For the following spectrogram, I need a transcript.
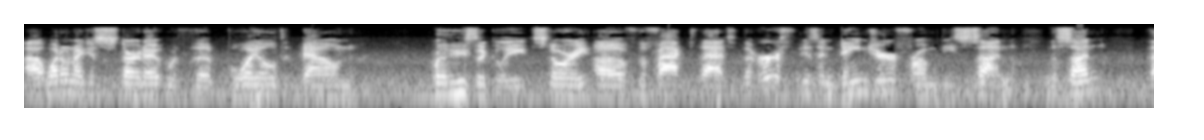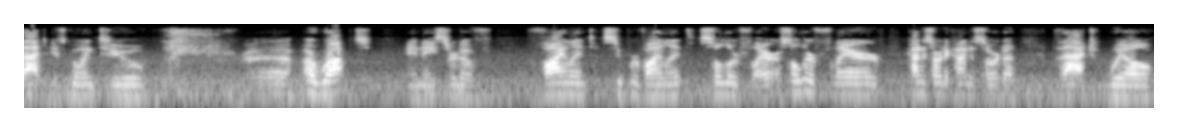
uh, why don't I just start out with the boiled down basically story of the fact that the Earth is in danger from the sun, the sun that is going to uh, erupt in a sort of violent, super violent solar flare, a solar flare, kind of, sort of, kind of, sort of, that will,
